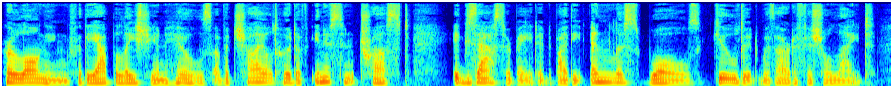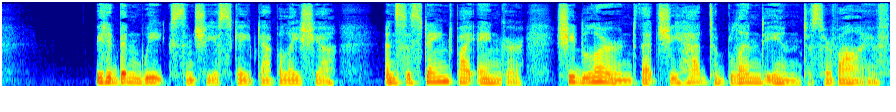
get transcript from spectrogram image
her longing for the Appalachian hills of a childhood of innocent trust exacerbated by the endless walls gilded with artificial light. It had been weeks since she escaped Appalachia, and sustained by anger, she'd learned that she had to blend in to survive.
